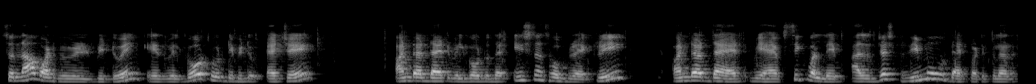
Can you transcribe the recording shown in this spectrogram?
so now what we will be doing is we'll go to db2ha under that, we'll go to the instance home directory. Under that, we have SQL lib. I'll just remove that particular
